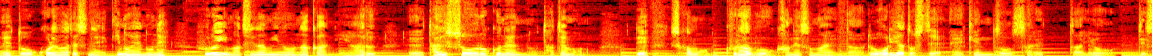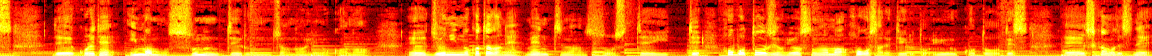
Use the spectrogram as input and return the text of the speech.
えっ、と、これはですね、木の絵のね、古い街並みの中にある、えー、大正6年の建物。で、しかも、クラブを兼ね備えたローリアとして、えー、建造されたようです。で、これね、今も住んでるんじゃないのかな。えー、住人の方がね、メンテナンスをしていて、ほぼ当時の様子のまま保護されているということです。えー、しかもですね、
